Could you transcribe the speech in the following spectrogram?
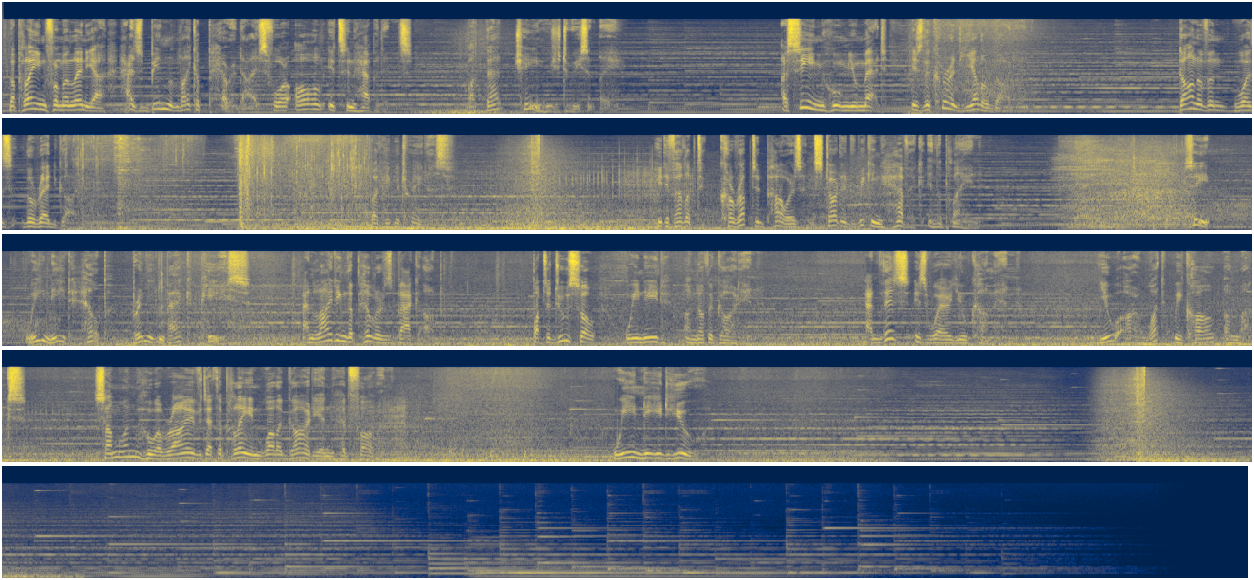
The plane for millennia has been like a paradise for all its inhabitants. But that changed recently. Asim, whom you met, is the current Yellow Guardian. Donovan was the Red Guardian. But he betrayed us. He developed corrupted powers and started wreaking havoc in the plane. See, we need help bringing back peace and lighting the pillars back up. But to do so, we need another guardian. And this is where you come in. You are what we call a Lux. Someone who arrived at the plane while a guardian had fallen. We need you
